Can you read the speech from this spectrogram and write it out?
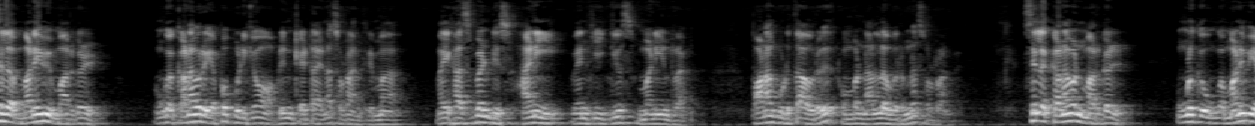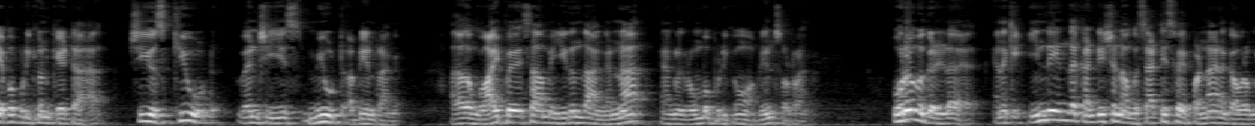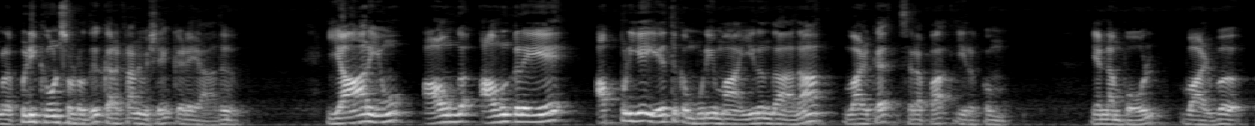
சில மனைவிமார்கள் உங்கள் கணவரை எப்போ பிடிக்கும்? அப்படின்னு கேட்டால் என்ன சொல்கிறாங்க தெரியுமா? My husband is honey when he gives மணின்றாங்க பணம் கொடுத்தா அவர் ரொம்ப நல்லவர்னு சொல்கிறாங்க சில கணவன்மார்கள் உங்களுக்கு உங்கள் மனைவி எப்போ பிடிக்கும்னு கேட்டால் she is cute when she is mute அப்படின்றாங்க. அதாவது அவங்க வாய் பேசாமல் இருந்தாங்கன்னா எங்களுக்கு ரொம்ப பிடிக்கும் அப்படின்னு சொல்கிறாங்க உறவுகளில் எனக்கு இந்த இந்த கண்டிஷன் அவங்க சாட்டிஸ்ஃபை பண்ணால் எனக்கு அவங்களை பிடிக்கும்னு சொல்கிறது கரெக்டான விஷயம் கிடையாது. யாரையும் அவங்க அவங்களையே அப்படியே ஏற்றுக்க முடியுமா இருந்தால் தான் வாழ்க்கை சிறப்பாக இருக்கும். எண்ணம் போல் வாழ்வு.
